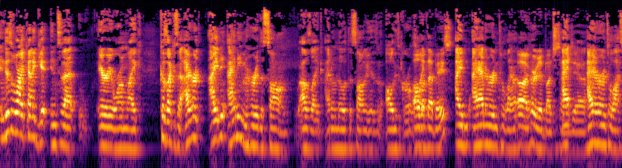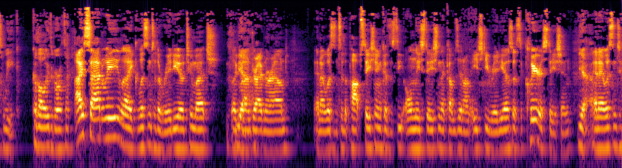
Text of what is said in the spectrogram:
and this is where I kind of get into that area where I'm like, because like I said, I heard I didn't I hadn't even heard the song. I was like, I don't know what the song is. And all these girls, All like, about that bass. I I hadn't heard until last. Oh, I've heard it a bunch of I, times. yeah. I hadn't heard until last week because all these girls like. I sadly like listen to the radio too much, like Yeah. when I'm driving around. And I listen to the pop station because it's the only station that comes in on HD radio, so it's the clearest station. Yeah. And I listen to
